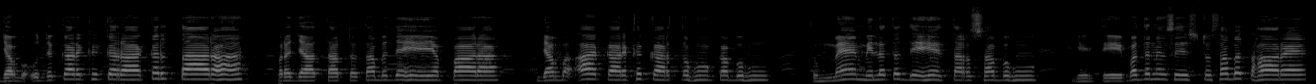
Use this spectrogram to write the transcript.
ਜਬ ਉਦ ਕਰਖ ਕਰਾ ਕਰਤਾਰਾ ਪ੍ਰਜਾ ਤਰਤ ਤਬ ਦੇਹ ਅਪਾਰਾ। ਜਬ ਆ ਕਰਖ ਕਰਤ ਹੂੰ ਕਬਹੂ ਤੁਮੈ ਮਿਲਤ ਦੇਹ ਤਰ ਸਭ ਹੂੰ ਜੇਤੇ ਬਦਨ ਸਿਸ਼ਟ ਸਭ ਧਾਰੈ,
